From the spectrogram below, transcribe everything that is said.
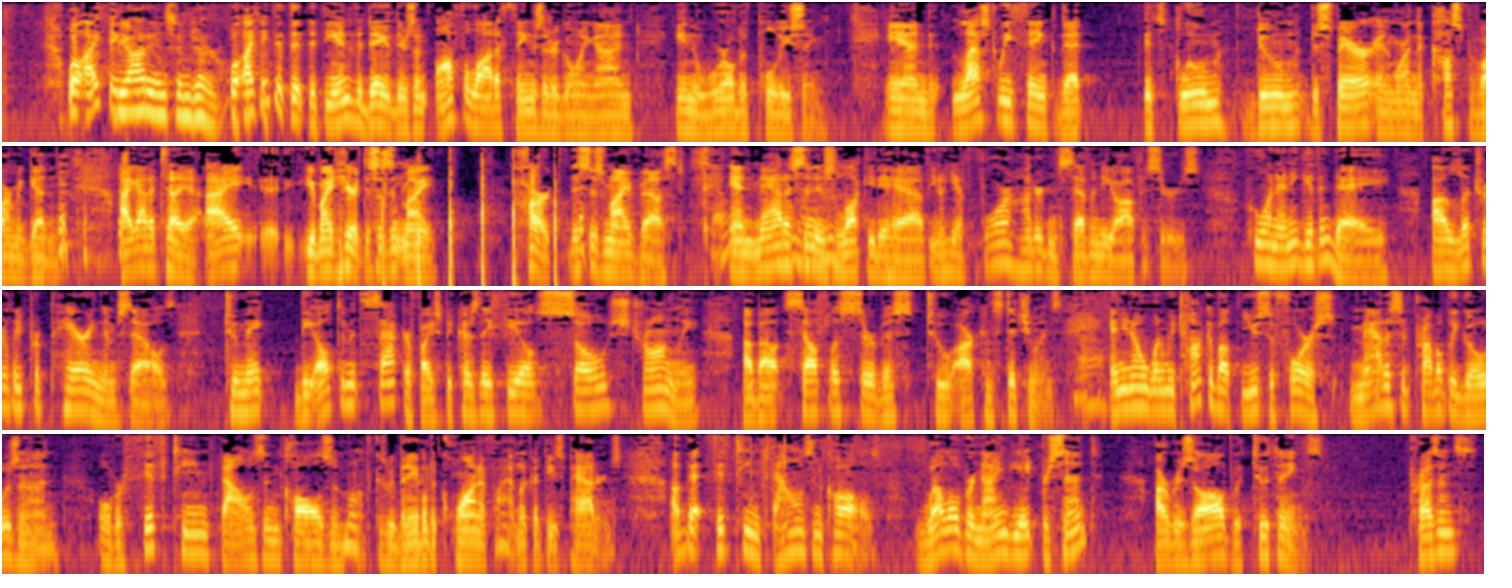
Well, I think the audience in general? Well, I think that, that at the end of the day, there's an awful lot of things that are going on in the world of policing. And lest we think that it's gloom, doom, despair, and we're on the cusp of Armageddon, I got to tell you, I you might hear it. This isn't my heart. This is my vest. And Madison is lucky to have, you know, you have 470 officers who on any given day are literally preparing themselves to make the ultimate sacrifice because they feel so strongly about selfless service to our constituents. And you know, when we talk about the use of force, Madison probably goes on over 15,000 calls a month because we've been able to quantify and look at these patterns. Of that 15,000 calls, well over 98% are resolved with two things presence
